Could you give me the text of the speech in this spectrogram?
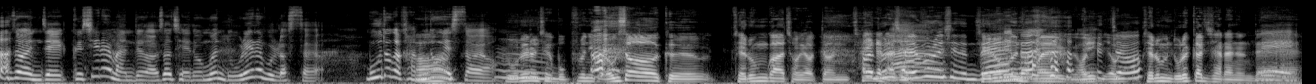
그래서 이제 그 시를 만들어서 제롬은 노래를 불렀어요. 모두가 감동했어요. 노래를 제가 못 부르니까 여기서 그 제롬과 저의 어떤 아, 차이가 노래 나요. 잘 부르시는데. 제롬은 정말 거의? 여기, 제롬은 노래까지 잘하는데 네.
